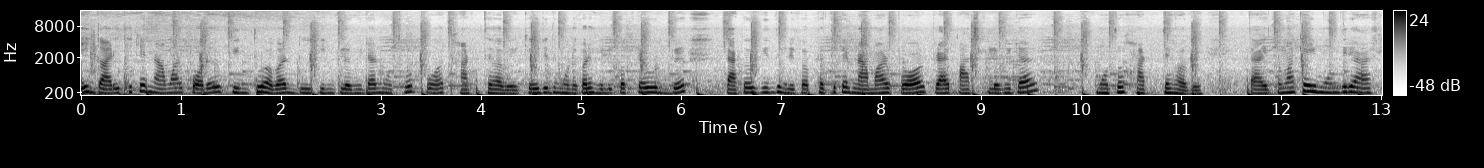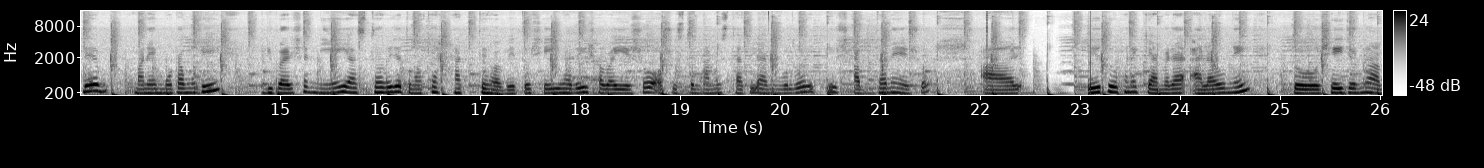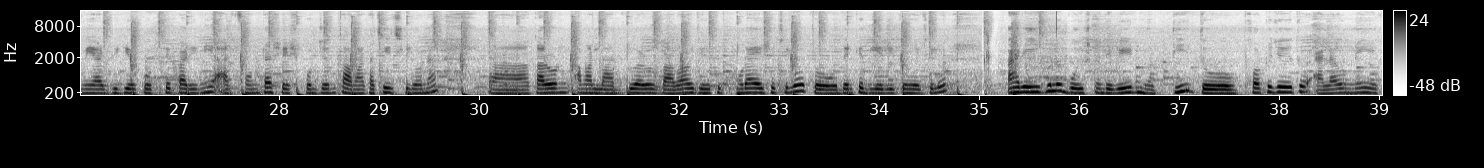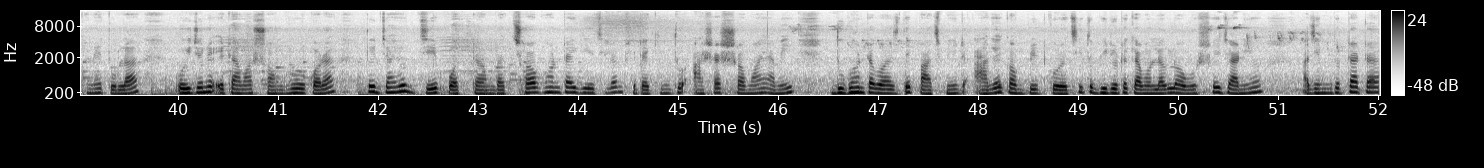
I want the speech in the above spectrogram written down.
এই গাড়ি থেকে নামার পরেও কিন্তু আবার দুই তিন কিলোমিটার মতো পথ হাঁটতে হবে। কেউ যদি মনে করে হেলিকপ্টারে উঠবে, তাকেও কিন্তু হেলিকপ্টার থেকে নামার পর প্রায় পাঁচ কিলোমিটার মতো হাঁটতে হবে। তাই তোমাকে এই মন্দিরে আসলে মানে মোটামুটি প্রিপারেশান নিয়েই আসতে হবে যে তোমাকে হাঁটতে হবে। তো সেইভাবেই সবাই এসো, অসুস্থ মানুষ থাকলে আমি বলব একটু সাবধানে এসো। আর যেহেতু ওখানে ক্যামেরা অ্যালাউ নেই, তো সেই জন্য আমি আর ভিডিও করতে পারিনি। আর ফোনটা শেষ পর্যন্ত আমার কাছেই ছিল না। কারণ আমার লাড্ডু আর ওর বাবাও যেহেতু ঘোড়া এসেছিল, তো ওদেরকে দিয়ে দিতে হয়েছিল। আর এই হলো বৈষ্ণোদেবীর মূর্তি, তো ফটো যেহেতু অ্যালাউ নেই এখানে তোলা, ওই জন্য এটা আমার সংগ্রহ করা। তো যাই হোক যে পথটা আমরা ছ ঘন্টায় গিয়েছিলাম, সেটা কিন্তু আসার সময় আমি দু ঘণ্টা বাজতে পাঁচ মিনিট আগে কমপ্লিট করেছি। তো ভিডিওটা কেমন লাগল অবশ্যই জানিও। আজকের মতো টাটা।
